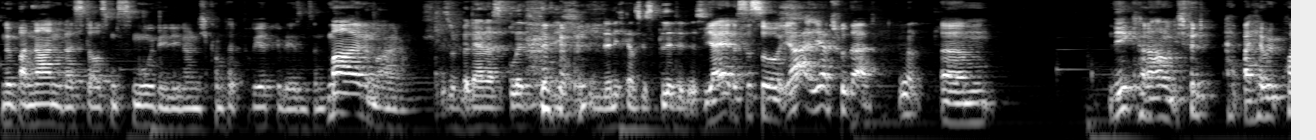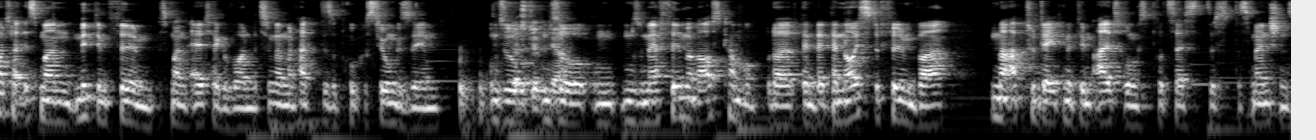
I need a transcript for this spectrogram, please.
eine Bananenreste aus dem Smoothie, die noch nicht komplett püriert gewesen sind. Meine Meinung. So ein Banana Split, der nicht, der nicht ganz gesplittet ist. Ja, ja, das ist so, ja, ja, true that. Ja. Ähm, nee, keine Ahnung. Ich finde, bei Harry Potter ist man mit dem Film ist man älter geworden, beziehungsweise man hat diese Progression gesehen. Umso, stimmt, umso, um, umso mehr Filme rauskamen, oder der, der, der neueste Film war immer up to date mit dem Alterungsprozess des, des Menschen.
